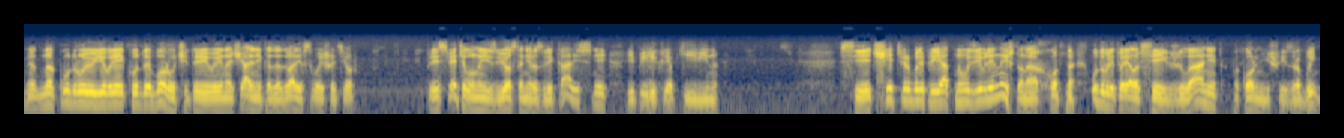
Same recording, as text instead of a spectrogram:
Меднокудрую еврейку Дебору четыре военачальника зазвали в свой шатер. При свете луны и звезд они развлекались с ней и пили крепкие вина. Все четверо были приятно удивлены, что она охотно удовлетворяла все их желания, как покорнейшая из рабынь.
